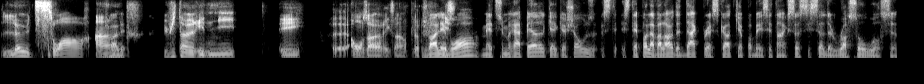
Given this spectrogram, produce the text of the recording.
lundi soir entre 8h30 et 11h, exemple. Je vais aller voir, mais tu me rappelles quelque chose. C'était pas la valeur de Dak Prescott qui n'a pas baissé tant que ça, c'est celle de Russell Wilson.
